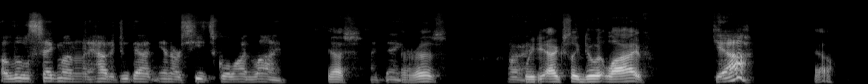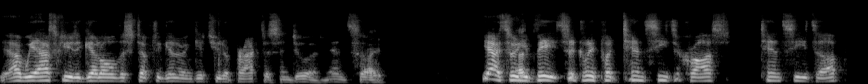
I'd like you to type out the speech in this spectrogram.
a little segment on how to do that in our seed school online, Yes, I think. there is. Right. We actually do it live. yeah. Yeah. Yeah. We ask you to get all this stuff together and get you to practice and do it. And so, Right. yeah. So you basically put 10 seeds across, 10 seeds up,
